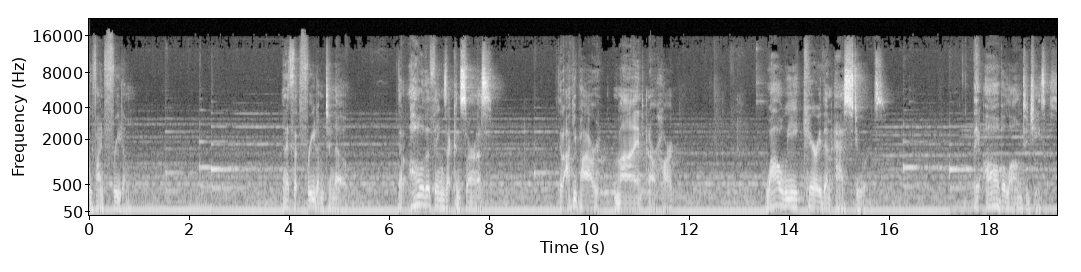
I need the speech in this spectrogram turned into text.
we find freedom. And it's that freedom to know that all of the things that concern us, that occupy our mind and our heart, while we carry them as stewards, they all belong to Jesus.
